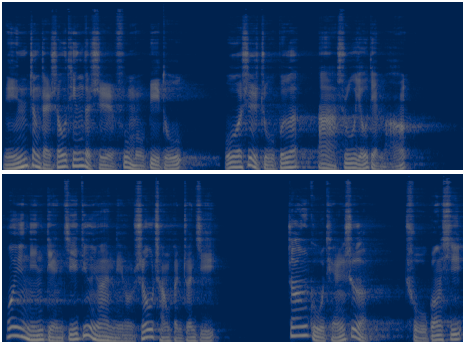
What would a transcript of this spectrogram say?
您正在收听的是《父母必读》，我是主播大叔，有点忙。欢迎您点击订阅按钮，收藏本专辑。张古田舍，楚光熙。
